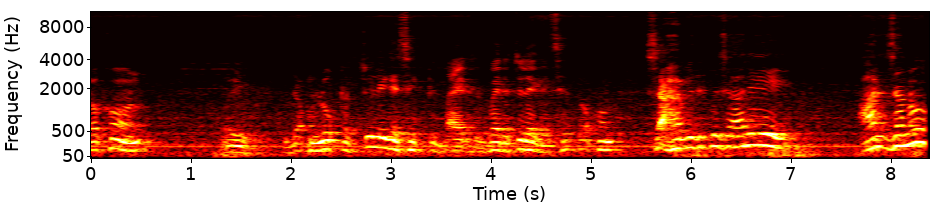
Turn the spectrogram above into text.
তখন ওই যখন লোকটা চলে গেছে একটু বাইরে বাইরে চলে গেছে তখন সাহাবিদের কাছে আরে আর জানো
